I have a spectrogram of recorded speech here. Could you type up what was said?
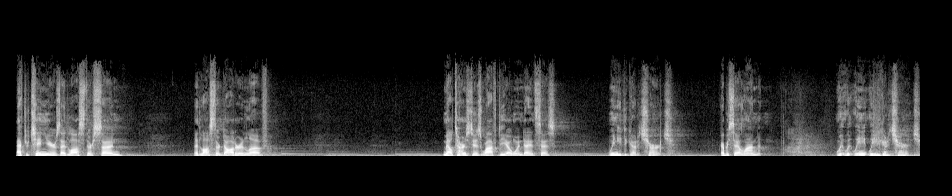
After 10 years, they'd lost their son They'd lost their daughter in love. Mel turns to his wife, Deo, one day and says, We need to go to church. Everybody say alignment. We, we, we, need, we need to go to church.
